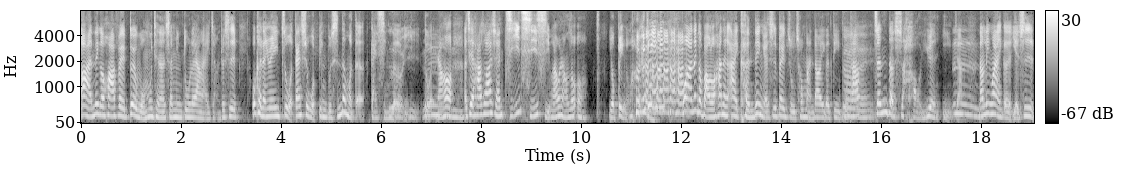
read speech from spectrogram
啊？那个花费对我目前的生命度量来讲，就是我可能愿意做，但是我并不是那么的甘心乐意。对，然后而且他说他喜欢极其喜欢，我想说哦。有病哦！哇，那个保罗他那个爱肯定也是被主充满到一个地步，他真的是好愿意这样。然后另外一个也是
